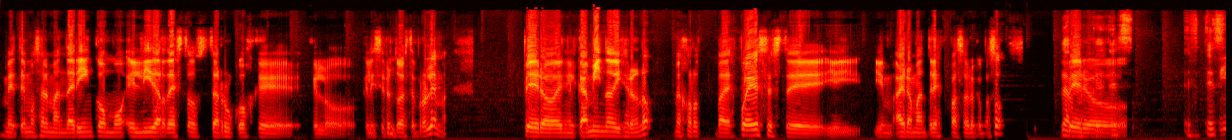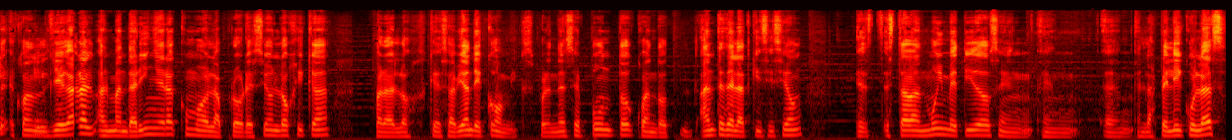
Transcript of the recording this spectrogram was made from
metemos al mandarín como el líder de estos terrucos que, que le hicieron todo este problema. Pero en el camino dijeron, no, mejor va después, este, y, y en Iron Man 3 pasó lo que pasó. Claro, Pero- es- y- llegar al, al mandarín era como la progresión lógica para los que sabían de cómics, pero en ese punto, cuando antes de la adquisición es- estaban muy metidos en, en- en- en las películas,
